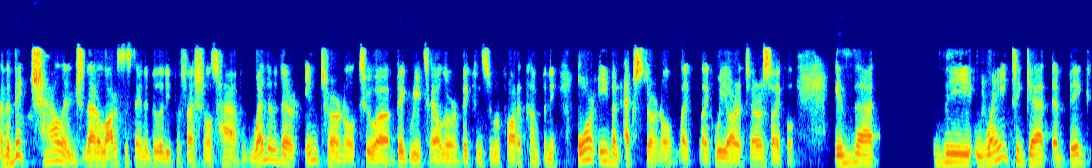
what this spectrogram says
And the big challenge that a lot of sustainability professionals have, whether they're internal to a big retailer or a big consumer product company, or even external, like, like we are at TerraCycle, is that the way to get a big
